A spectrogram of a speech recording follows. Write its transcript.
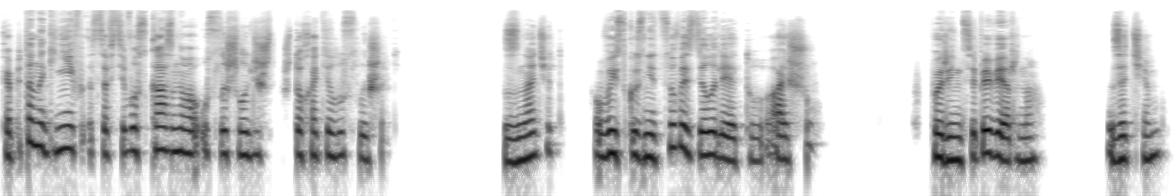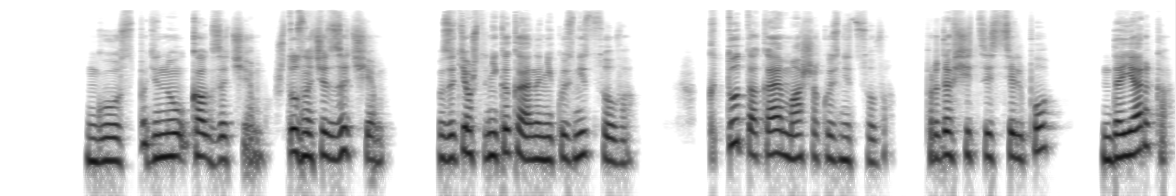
капитан Агинеев со всего сказанного услышал лишь, что хотел услышать. «Значит, вы из Кузнецова сделали эту Айшу?» «В принципе, верно». «Зачем?» «Господи, ну как зачем? Что значит зачем?» «Затем, что никакая она не Кузнецова. Кто такая Маша Кузнецова? Продавщица из сельпо? Доярка?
